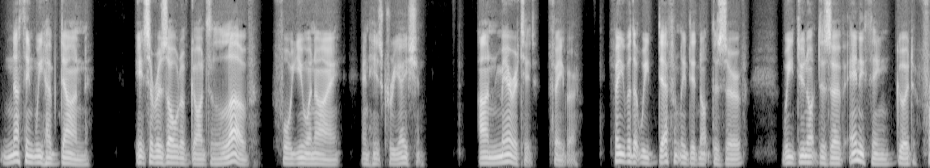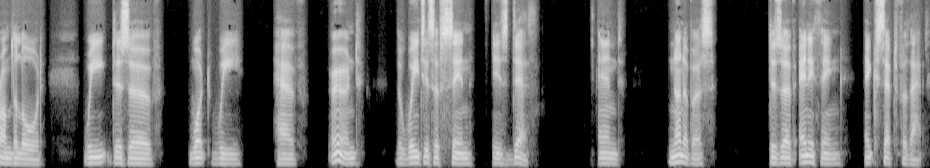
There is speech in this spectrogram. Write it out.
nothing we have done. It's a result of God's love for you and I and His creation. Unmerited favor. Favor that we definitely did not deserve. We do not deserve anything good from the Lord. We deserve what we have earned the wages of sin is death. And none of us deserve anything except for that.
